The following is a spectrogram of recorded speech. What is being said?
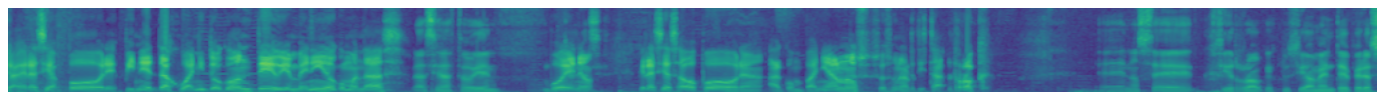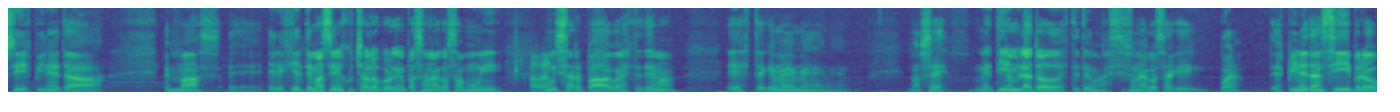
Muchas gracias por Espineta, Juanito Conte, bienvenido, ¿cómo andás? Gracias, todo bien. Bueno, gracias a vos por eh, acompañarnos, sos un artista rock. Eh, no sé si rock exclusivamente, pero sí, Spinetta. Es más, eh, elegí el tema sin escucharlo porque me pasa una cosa muy, muy zarpada con este tema. Este que me, me- me- no sé, me tiembla todo este tema. Es una cosa que, bueno, Spinetta en sí, pero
